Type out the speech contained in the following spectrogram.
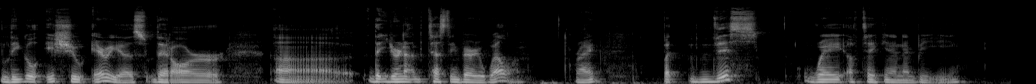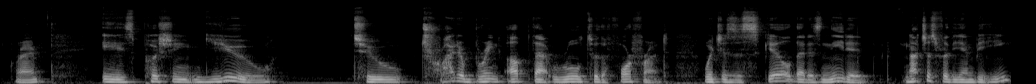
legal issue areas that are uh, that you're not testing very well on, right? But this way of taking an MBE, right, is pushing you to try to bring up that rule to the forefront, which is a skill that is needed not just for the MBE,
